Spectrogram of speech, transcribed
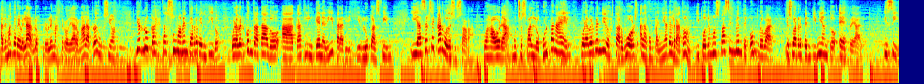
además de revelar los problemas que rodearon a la producción, George Lucas está sumamente arrepentido por haber contratado a Kathleen Kennedy para dirigir Lucasfilm y hacerse cargo de su saga, pues ahora muchos fans lo culpan a él por haber vendido Star Wars a la compañía del ratón y podemos fácilmente comprobar que su arrepentimiento es real. Y sí,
